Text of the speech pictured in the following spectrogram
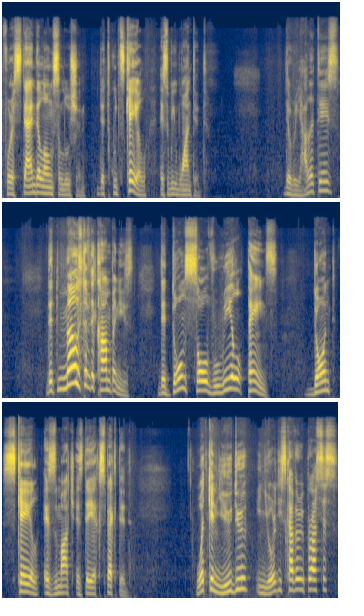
for a standalone solution that could scale as we wanted. The reality is that most of the companies that don't solve real pains don't scale as much as they expected. What can you do in your discovery process?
